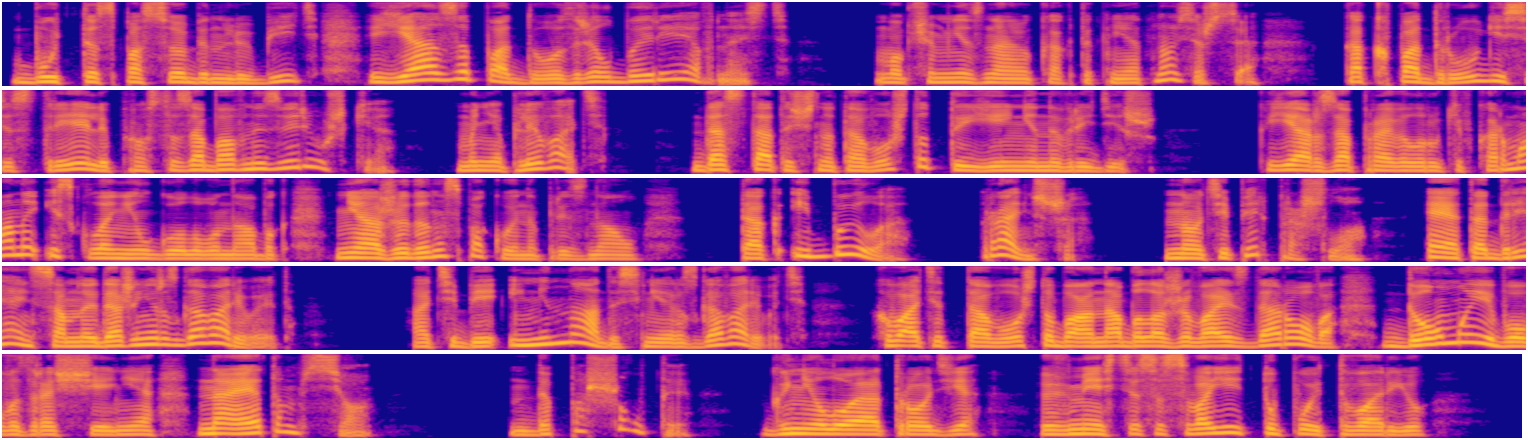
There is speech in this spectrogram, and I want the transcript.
Будь ты способен любить, я заподозрил бы ревность. В общем, не знаю, как ты к ней относишься, как к подруге, сестре или просто забавной зверюшке. Мне плевать. Достаточно того, что ты ей не навредишь. Кьяр заправил руки в карманы и склонил голову на бок, неожиданно спокойно признал. Так и было. Раньше. Но теперь прошло. Эта дрянь со мной даже не разговаривает. А тебе и не надо с ней разговаривать. Хватит того, чтобы она была жива и здорова до моего возвращения. На этом все. Да пошел ты, гнилое отродье вместе со своей тупой тварью.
